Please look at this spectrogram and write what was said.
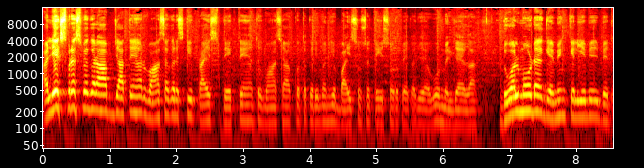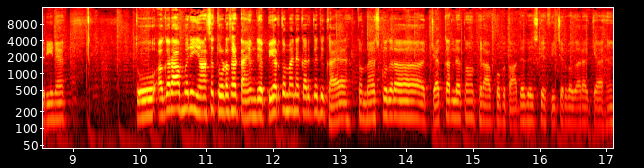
अली एक्सप्रेस पे अगर आप जाते हैं और वहाँ से अगर इसकी प्राइस देखते हैं तो वहाँ से आपको तकरीबन ये बाईस सौ से तेईस सौ रुपये का जो है वो मिल जाएगा। डुअल मोड है गेमिंग के लिए भी बेहतरीन है। तो अगर आप मुझे यहाँ से थोड़ा सा टाइम दे पेयर तो मैंने करके दिखाया है। तो मैं इसको ज़रा चेक कर लेता हूँ, फिर आपको बता देते इसके फ़ीचर वगैरह क्या हैं।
